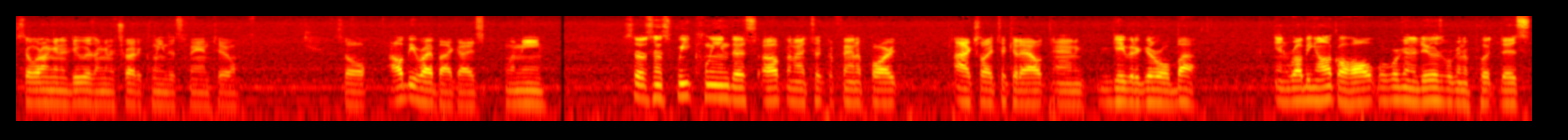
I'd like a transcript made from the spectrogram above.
So what I'm going to do is I'm going to try to clean this fan too. So I'll be right back guys. Let me, so since we cleaned this up and I took the fan apart, actually I took it out and gave it a good old bath. In rubbing alcohol, what we're gonna do is we're gonna put this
